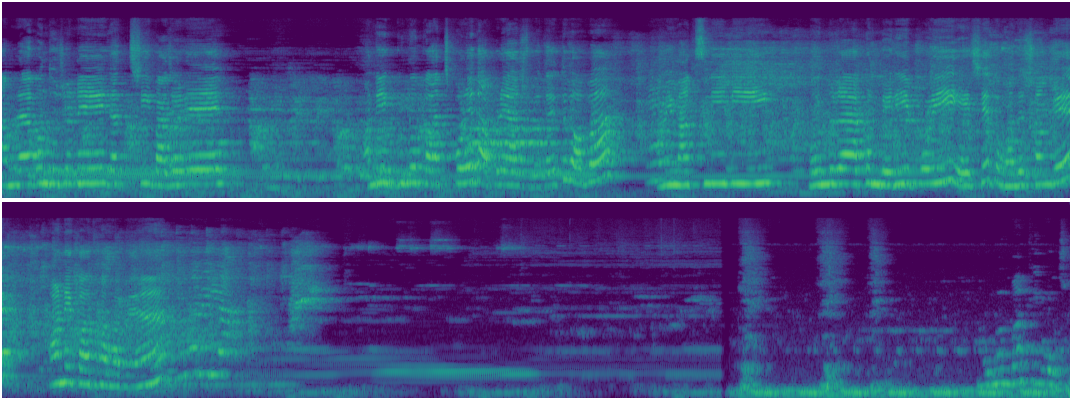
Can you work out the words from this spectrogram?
আমরা এখন দুজনে যাচ্ছি বাজারে। অনেকগুলো কাজ করে তারপরে আসব, তাই তো বাবা? আমি মাস্ক নিয়ে নিই। বন্ধুরা, এখন বেরিয়ে পড়ি, এসে তোমাদের সঙ্গে অনেক কথা হবে হ্যাঁ? কি বলছো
